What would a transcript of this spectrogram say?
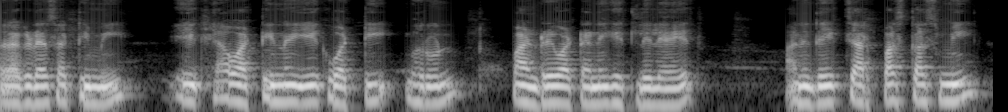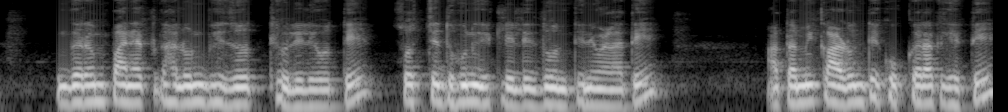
रगड्यासाठी मी एक ह्या वाटीनं एक वाटी भरून पांढरे वाटाणे घेतलेले आहेत. आणि ते एक चार पाच तास मी गरम पाण्यात घालून भिजवत ठेवलेले होते. स्वच्छ धुवून घेतलेले दोन तीन वेळा ते. आता मी काढून ते कुकरात घेते.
